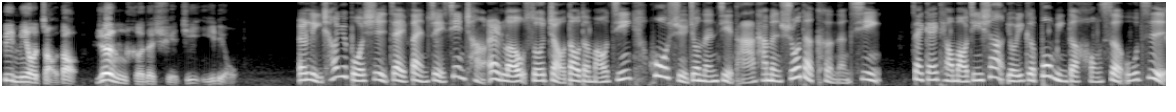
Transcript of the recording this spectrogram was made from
并没有找到任何的血迹遗留。而李昌钰博士在犯罪现场二楼所找到的毛巾，或许就能解答他们说的可能性。在该条毛巾上有一个不明的红色污渍，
